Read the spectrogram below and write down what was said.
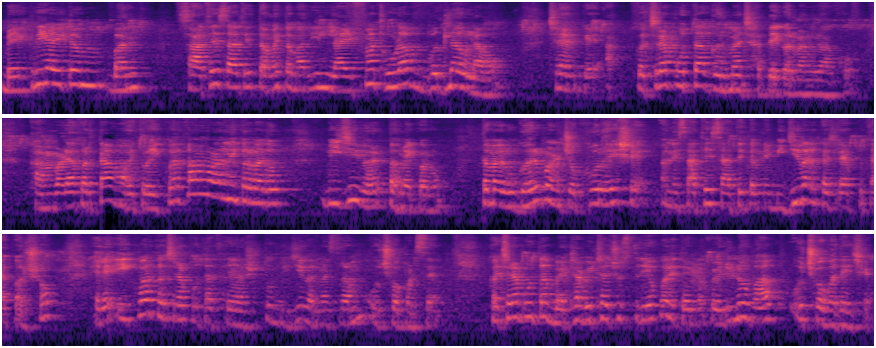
બેકરી આઇટમ બંધ, સાથે સાથે તમે તમારી લાઈફમાં થોડા બદલાવ લાવો. જેમ કે આ કચરા પોતા ઘરમાં જાતે કરવાનું રાખો. કામવાળા કરતા હોય તો એકવાર કામવાળાને કરવા દો. બીજી વાર તમે કરો. તમારું ઘર પણ ચોખ્ખું રહેશે અને સાથે સાથે તમને બીજી વાર કચરા પોતા કરશો, એટલે એકવાર કચરા પોતા થયા હશે તો બીજી વારમાં શ્રમ ઓછો પડશે. કચરા પોતા બેઠા બેઠા જો સ્ત્રીઓ કરે તો એમનો પેઢીનો ભાગ ઓછો વધે છે.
